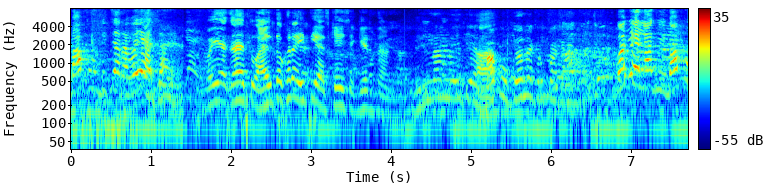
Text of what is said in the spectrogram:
બાપુ બિચારા વયા જાય ભૈયા જાય તું. હાલ તો ખરા ઇતિહાસ કે છે ગિરનાર ગિરનારનો ઇતિહાસ. હા. બાપુ કયો ને કૃપા કરી. બગે લાગવી બાપુ.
